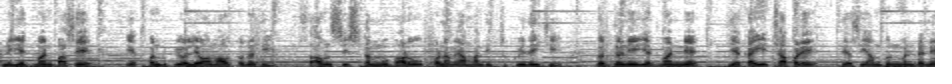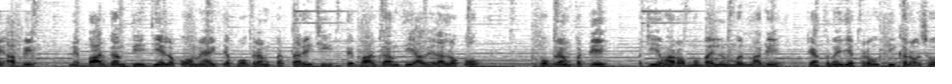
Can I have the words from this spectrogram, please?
અને યજમાન પાસે એક પણ રૂપિયો લેવામાં આવતો નથી. સાઉન્ડ સિસ્ટમનું ભાડું પણ અમે આમાંથી ચૂકવી દઈએ છીએ. ગરદણી યજમાનને જે કાંઈ ઈચ્છા પડે તે શ્યામ ધૂન આપે અને બારગામથી જે લોકો અમે આ રીતે પ્રોગ્રામ કરતા રહી છીએ તે બારગામથી આવેલા લોકો પ્રોગ્રામ પતે પછી અમારો મોબાઈલ નંબર માગે કે તમે જે પ્રવૃત્તિ કરો છો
